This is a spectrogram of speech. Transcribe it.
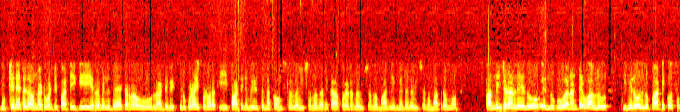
ముఖ్య నేతగా ఉన్నటువంటి పార్టీకి ఎర్రబెల్లి దయాకర్ రావు లాంటి వ్యక్తులు కూడా ఇప్పటి వరకు ఈ పార్టీని వీడుతున్న కౌన్సిలర్ల విషయంలో కానీ కార్పొరేటర్ల విషయంలో మాజీ ఎమ్మెల్యేల విషయంలో మాత్రము స్పందించడం లేదు. ఎందుకు అని అంటే వాళ్ళు ఇన్ని రోజులు పార్టీ కోసం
